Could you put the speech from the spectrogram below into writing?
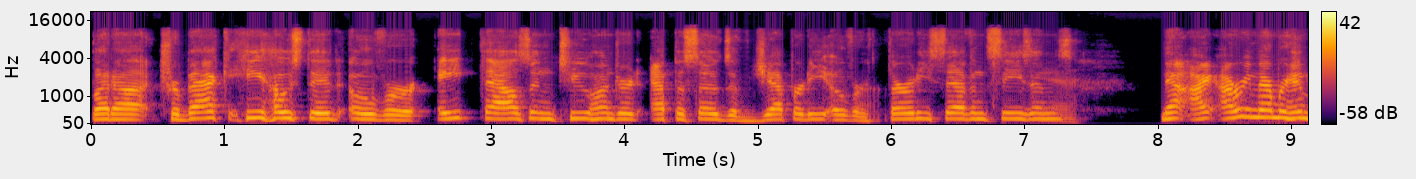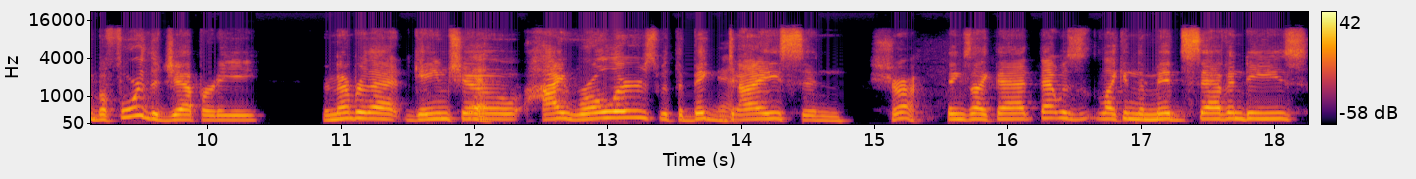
But uh Trebek, he hosted over 8,200 episodes of Jeopardy over 37 seasons. Yeah. Now I, I remember him before the Jeopardy. Remember that game show High Rollers with the big Yeah. dice and Sure. things like that. That was like in the mid 70s.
